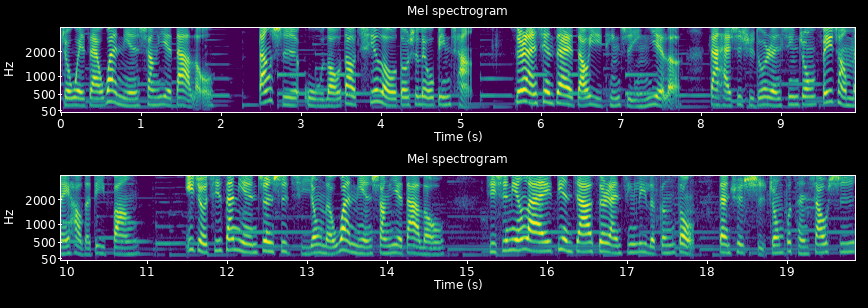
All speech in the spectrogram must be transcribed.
就位在万年商业大楼。当时五楼到七楼都是溜冰场，虽然现在早已停止营业了，但还是许多人心中非常美好的地方。一九七三年正式启用的万年商业大楼。几十年来，店家虽然经历了更动，但却始终不曾消失，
